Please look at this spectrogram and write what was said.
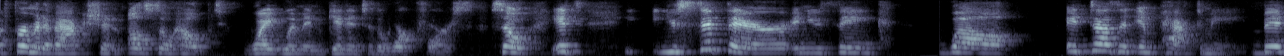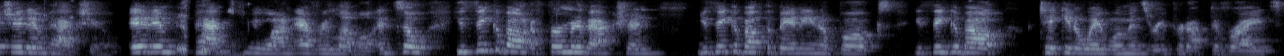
affirmative action also helped white women get into the workforce. So it's you sit there and you think, well, it doesn't impact me. Bitch, it impacts you. It impacts you on every level. And so you think about affirmative action, you think about the banning of books, you think about taking away women's reproductive rights.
